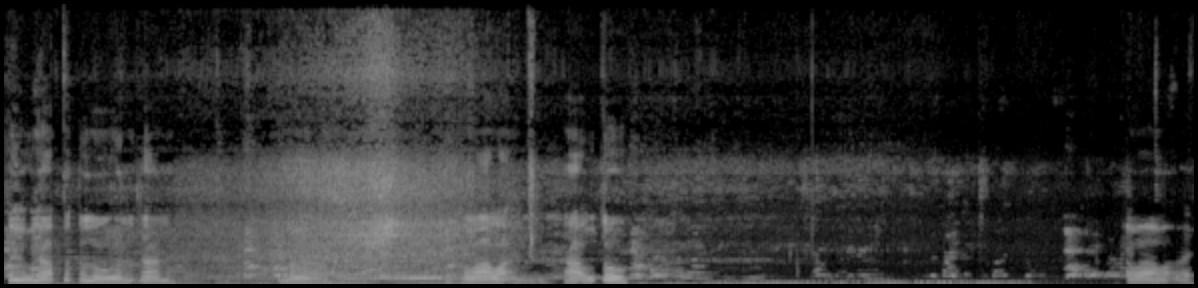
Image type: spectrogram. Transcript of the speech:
tayo na patulungan na ano. Mga kawawa tao to. Kawawa eh.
